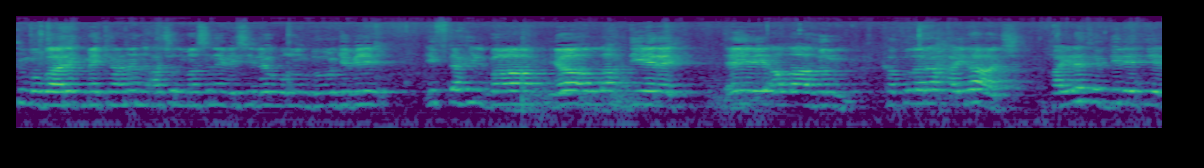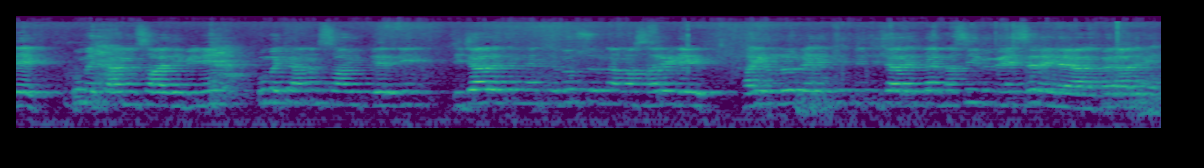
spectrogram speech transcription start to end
şu mübarek mekanın açılmasına vesile olunduğu gibi iftahil bab ya Allah diyerek ey Allah'ım kapılara hayra aç, hayra tebdil et diyerek bu mekanın sahibini, bu mekanın sahiplerini ticareten mentebur mazhar eyleyip hayırlı, bereketli ticaretler nasip-i müyesser eyle ya Rabbel Alemin.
